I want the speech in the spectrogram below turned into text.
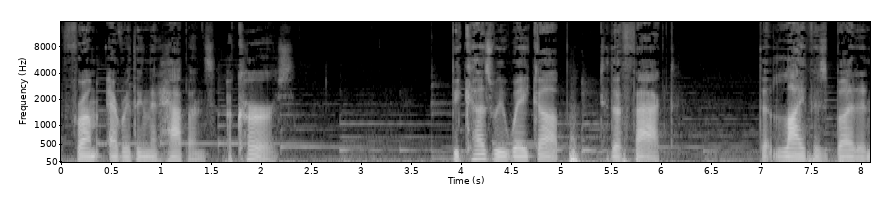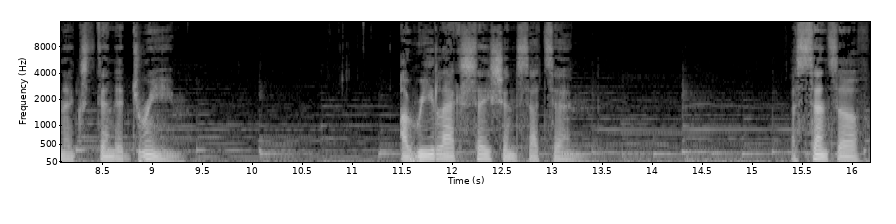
from everything that happens occurs. Because we wake up to the fact that life is but an extended dream, a relaxation sets in, a sense of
